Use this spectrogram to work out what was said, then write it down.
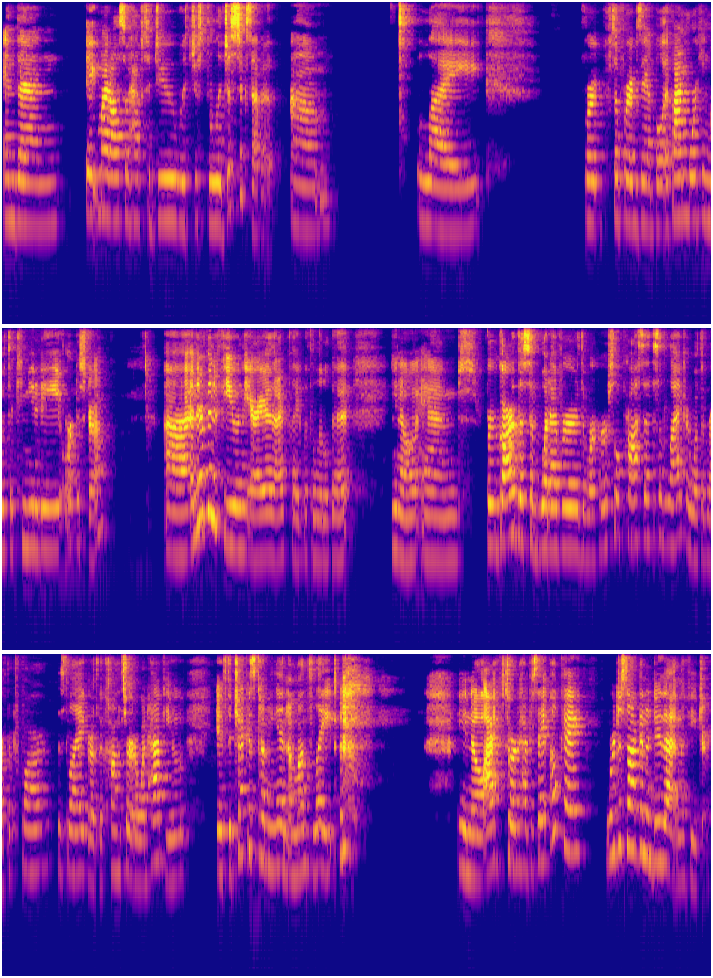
And then it might also have to do with just the logistics of it. Um like for so for example, if I'm working with a community orchestra, uh, and there have been a few in the area that I've played with a little bit, you know, and regardless of whatever the rehearsal process is like, or what the repertoire is like, or the concert, or what have you, if the check is coming in a month late, you know, I sort of have to say, okay, we're just not going to do that in the future.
